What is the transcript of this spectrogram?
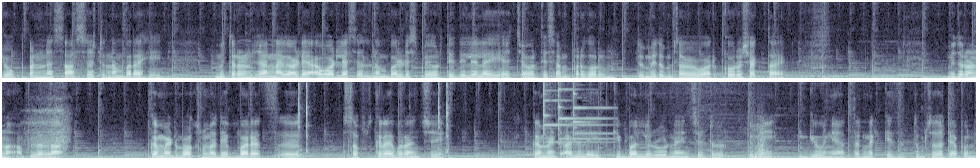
चोपन्न सहासष्ट नंबर आहे. मित्रांनो ज्यांना गाडी आवडली असेल नंबर डिस्प्लेवरती दिलेला आहे याच्यावरती संपर्क करून तुम्ही तुमचा व्यवहार करू शकताय. मित्रांनो आपल्याला कमेंट बॉक्समध्ये बऱ्याच सबस्क्रायबरांचे कमेंट आलेले आहेत की बलेरो नाईन सीटर तुम्ही घेऊन या. तर नक्कीच तुमच्यासाठी आपण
